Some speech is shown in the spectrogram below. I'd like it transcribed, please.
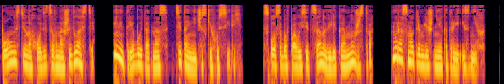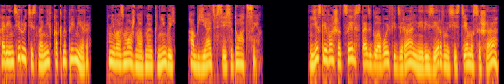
полностью находится в нашей власти и не требует от нас титанических усилий. Способов повысить цену великое множество. Мы рассмотрим лишь некоторые из них. Ориентируйтесь на них как на примеры. Невозможно одной книгой объять все ситуации. Если ваша цель — стать главой Федеральной резервной системы США,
